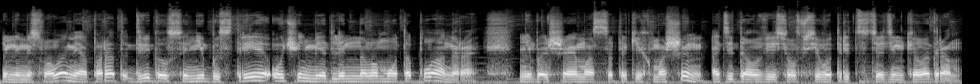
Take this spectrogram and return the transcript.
Иными словами, аппарат двигался не быстрее очень медленного мотопланера. Небольшая масса таких машин, а Дедал весил всего 31 килограмм,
